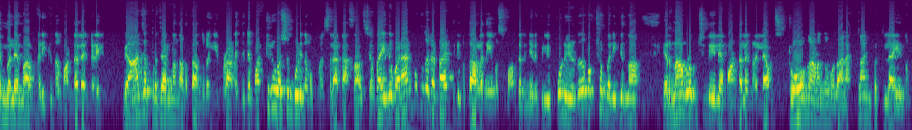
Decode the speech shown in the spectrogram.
എം എൽ എമാർ ഭരിക്കുന്ന മണ്ഡലങ്ങളിൽ വ്യാജ പ്രചരണം നടത്താൻ തുടങ്ങിയപ്പോഴാണ് ഇതിന്റെ മറ്റൊരു വശം കൂടി നമുക്ക് മനസ്സിലാക്കാൻ സാധിച്ചത്. അതായത് വരാൻ പോകുന്ന രണ്ടായിരത്തി ഇരുപത്തി ആറിലെ നിയമസഭാ തെരഞ്ഞെടുപ്പിൽ ഇപ്പോൾ ഇടതുപക്ഷം ഭരിക്കുന്ന എറണാകുളം ജില്ലയിലെ മണ്ഡലങ്ങളെല്ലാം സ്ട്രോങ് ആണെന്നും അത് അനക്കാൻ പറ്റില്ല എന്നും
